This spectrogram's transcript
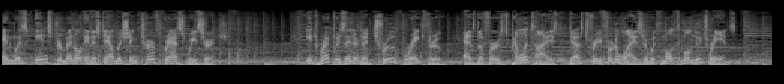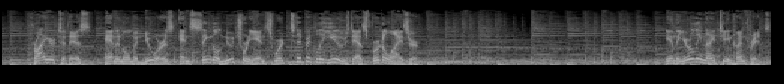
and was instrumental in establishing turfgrass research. It represented a true breakthrough as the first pelletized, dust-free fertilizer with multiple nutrients. Prior to this, animal manures and single nutrients were typically used as fertilizer. In the early 1900s,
